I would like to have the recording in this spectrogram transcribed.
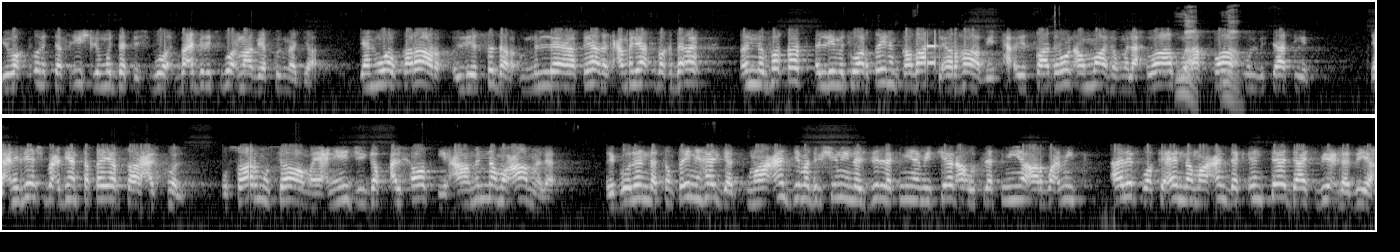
يوقفون التفريش لمدة أسبوع، بعد الأسبوع ما بيكون مجال. لأن هو القرار اللي صدر من قيادة عمليات بغداد أنه فقط اللي متورطين بقضايا الإرهاب يصادرون أموالهم الاحواض نعم، والاقفاص نعم. والبساتين. يعني ليش بعدين تغير صار على الكل وصار مساومة يعني يجي يقف على الحوض يعاملنا معاملة يقول لنا تنطيني هالقد ما عندي ما أدري شنو ينزل لك 100 200 أو 300 400 ألف وكانه ما عندك أنت دا تبيع لبيع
